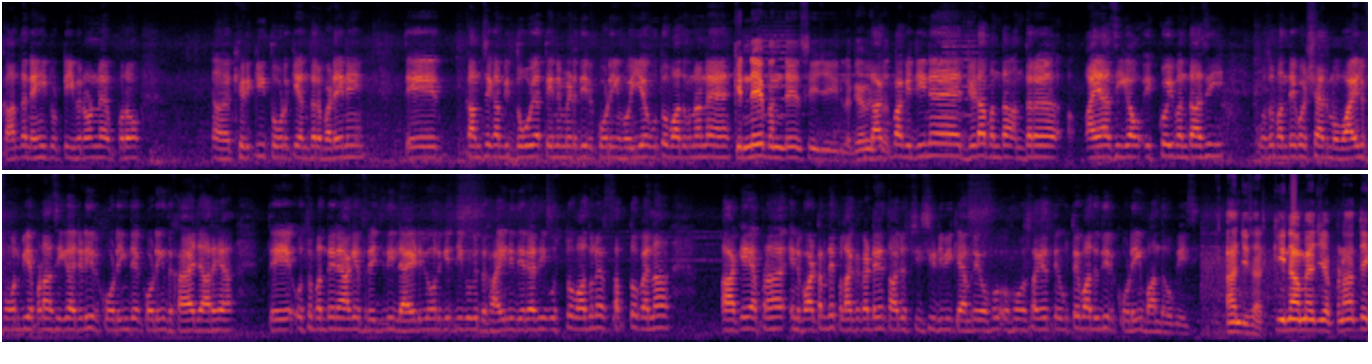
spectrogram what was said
ਕੰਧ ਨਹੀਂ ਟੁੱਟੀ ਫਿਰ ਉਹਨਾਂ ਨੇ ਉੱਪਰੋਂ ਖਿੜਕੀ ਤੋੜ ਕੇ ਅੰਦਰ ਵੜੇ ਨੇ ਤੇ ਕਮ ਸੇ ਕਮ ਵੀ 2 ਜਾਂ 3 ਮਿੰਟ ਦੀ ਰਿਕਾਰਡਿੰਗ ਹੋਈ ਹੈ। ਉਸ ਤੋਂ ਬਾਅਦ ਉਹਨਾਂ ਨੇ ਕਿੰਨੇ ਬੰਦੇ ਸੀ ਜੀ? ਲੱਗਿਆ ਲਗਭਗ ਜਿਹਨੇ ਜਿਹੜਾ ਬੰਦਾ ਅੰਦਰ ਆਇਆ ਸੀਗਾ ਉਹ ਇੱਕੋ ਹੀ ਬੰਦਾ ਸੀ। ਉਸ ਬੰਦੇ ਕੋਲ ਸ਼ਾਇਦ ਮੋਬਾਈਲ ਫੋਨ ਵੀ ਆਪਣਾ ਸੀਗਾ ਜਿਹੜੀ ਰਿਕਾਰਡਿੰਗ ਦੇ ਅਕੋਰਡਿੰਗ ਦਿਖਾਇਆ ਜਾ ਰਿਹਾ ਤੇ ਉਸ ਬੰਦੇ ਨੇ ਆ ਕੇ ਫ੍ਰਿਜ ਦੀ ਲਾਈਟ ਵੀ ਔਨ ਕੀਤੀ ਕੋਈ ਦਿਖਾਈ ਨਹੀਂ ਦੇ ਰਿਹਾ ਸੀ। ਉਸ ਤੋਂ ਬਾਅਦ ਉਹਨੇ ਸਭ ਤੋਂ ਪਹਿਲਾਂ ਆ ਕੇ ਆਪਣਾ ਇਨਵਰਟਰ ਦੇ ਪਲੱਗ ਕੱਢੇ ਤਾਂ ਜੋ ਸੀਸੀਟੀਵੀ ਕੈਮਰੇ ਹੋ ਹੋ ਸਕੇ ਤੇ ਉਸ ਤੋਂ ਬਾਅਦ ਉਹਦੀ ਰਿਕਾਰਡਿੰਗ ਬੰਦ ਹੋ ਗਈ ਸੀ। ਹਾਂਜੀ ਸਰ ਕੀ ਨਾਮ ਹੈ ਜੀ ਆਪਣਾ ਤੇ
